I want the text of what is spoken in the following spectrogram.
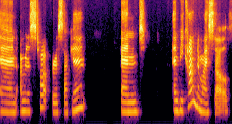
And I'm going to stop for a second and, and be kind to myself.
